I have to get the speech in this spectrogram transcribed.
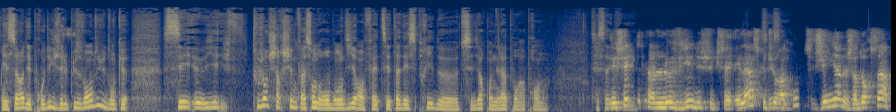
Et c'est un des produits que j'ai le plus vendu. Donc c'est euh, toujours chercher une façon de rebondir en fait, cet état d'esprit de, de se dire qu'on est là pour apprendre. L'échec est un levier du succès. Et là, ce que tu racontes, c'est génial. J'adore ça.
